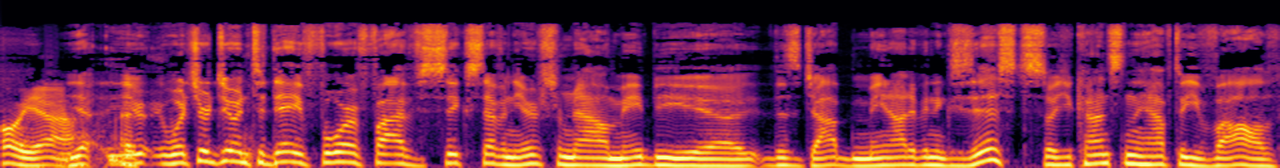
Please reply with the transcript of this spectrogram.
oh yeah, Yeah, you're, what you're doing today, four, five, six, seven years from now, maybe uh, this job may not even exist. So you constantly have to evolve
